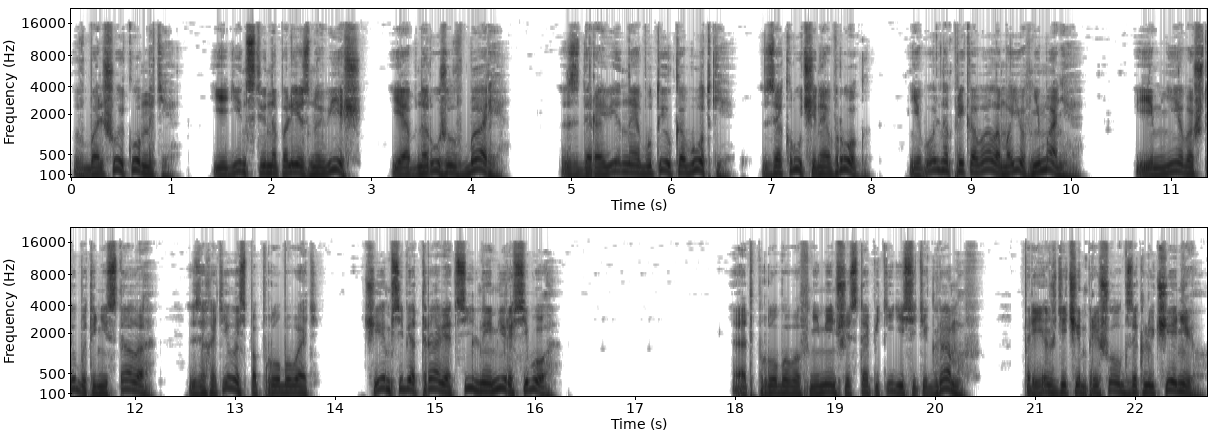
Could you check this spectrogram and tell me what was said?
В большой комнате единственно полезную вещь я обнаружил в баре. Здоровенная бутылка водки, закрученная в рог, невольно приковала мое внимание. И мне во что бы то ни стало захотелось попробовать чем себя травят сильные мира сего. Отпробовав не меньше 150 граммов, прежде чем пришел к заключению,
